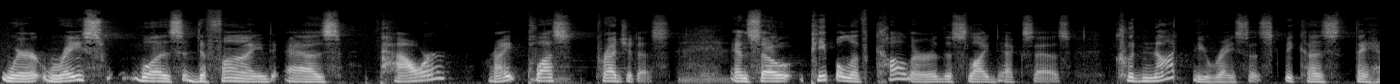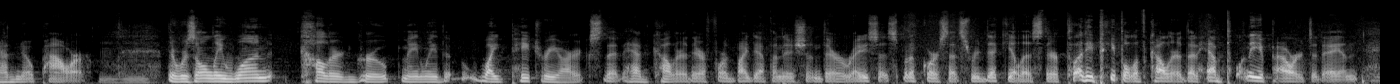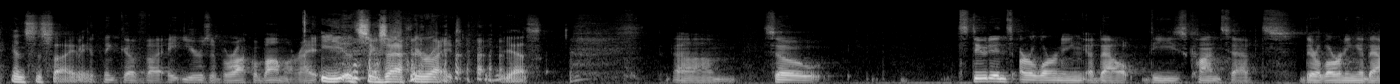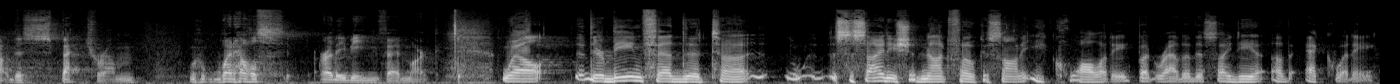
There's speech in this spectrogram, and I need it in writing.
where race was defined as power, right, plus prejudice. Mm-hmm. And so people of color, the slide deck says, could not be racist because they had no power. Mm-hmm. There was only one colored group, mainly the white patriarchs that had color. Therefore, by definition, they're racist. But of course, that's ridiculous. There are plenty of people of color that have plenty of power today in, in society. You think of uh, eight years of Barack Obama, right? That's exactly right. yes. Um, so, students are learning about these concepts. They're learning about this spectrum. What else are they being fed, Mark? Well, they're being fed that uh, society should not focus on equality, but rather this idea of equity.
